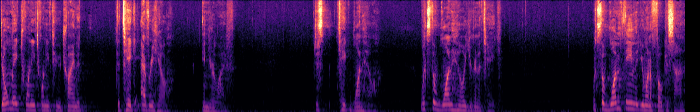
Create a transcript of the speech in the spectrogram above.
Don't make 2022 trying to, to take every hill in your life. Just take one hill. What's the one hill you're going to take? What's the one theme that you want to focus on?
